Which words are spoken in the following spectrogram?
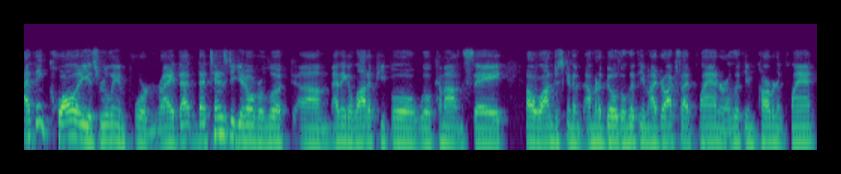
I think quality is really important, right? That that tends to get overlooked. Um, I think a lot of people will come out and say, "Oh, well, I'm just gonna I'm gonna build a lithium hydroxide plant or a lithium carbonate plant."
